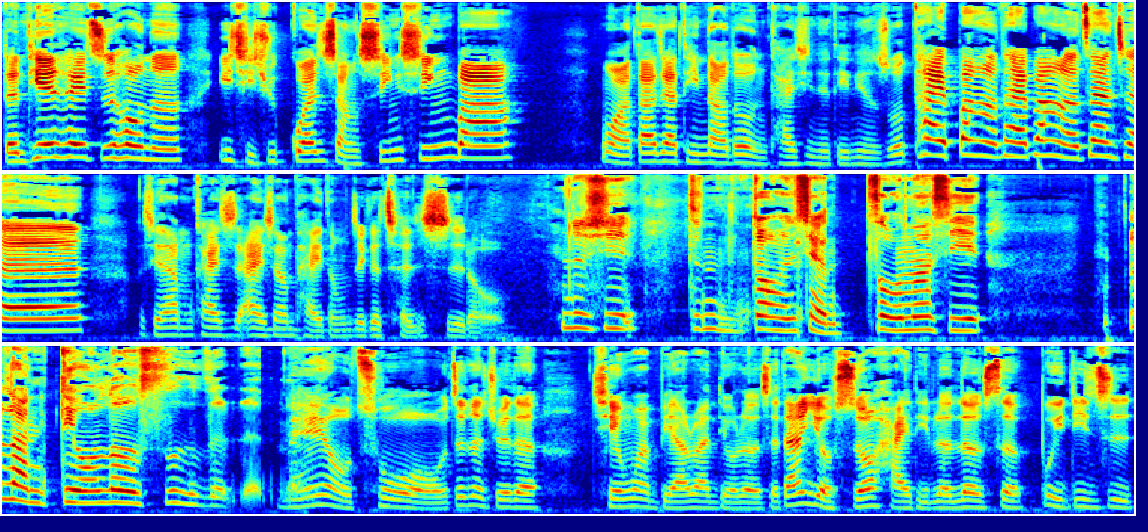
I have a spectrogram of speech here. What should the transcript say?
等天黑之后呢，一起去观赏星星吧。哇，大家听到都很开心的点点说：“太棒了，太棒了，赞成！”而且他们开始爱上台东这个城市喽。那些真的都很想做那些乱丢垃圾的人。没有错，我真的觉得千万不要乱丢垃圾。但是有时候海底的垃圾不一定是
